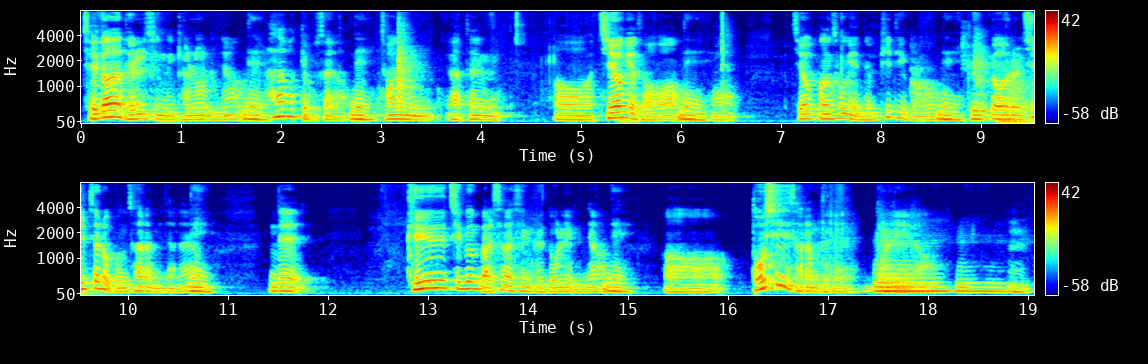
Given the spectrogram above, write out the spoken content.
제가 내릴 수 있는 결론은요 네. 하나밖에 없어요. 네. 저는 같은 어, 지역에서 네. 어, 지역 방송에 있는 PD고 네. 그거를 실제로 본 사람이잖아요. 네. 근데 그 지금 말씀하신 그 논리는요, 네. 어, 도시 사람들의 논리예요. 음, 음, 음.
